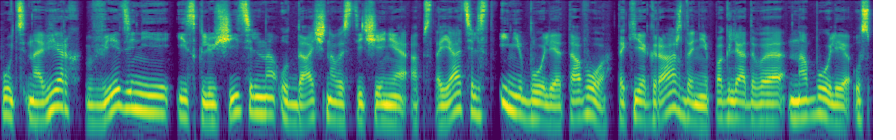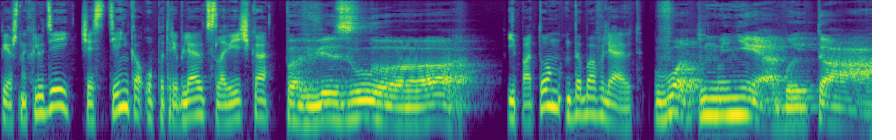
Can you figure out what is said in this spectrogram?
путь наверх в ведении исключительно удачный удачного стечения обстоятельств и не более того. Такие граждане, поглядывая на более успешных людей, частенько употребляют словечко «повезло». И потом добавляют «вот мне бы так».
